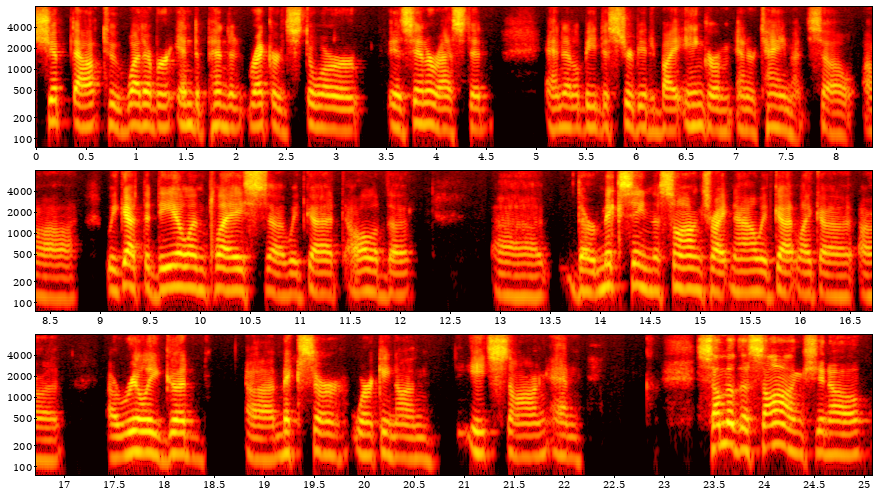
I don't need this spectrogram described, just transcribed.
shipped out to whatever independent record store is interested, and it'll be distributed by Ingram Entertainment. So uh, we got the deal in place. Uh, we've got all of the. Uh, they're mixing the songs right now. We've got like a a, a really good uh, mixer working on each song, and some of the songs, you know,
